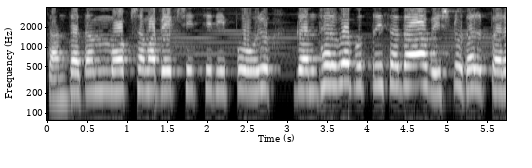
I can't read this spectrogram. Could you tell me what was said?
സന്തതം മോക്ഷമപേക്ഷിച്ചിരിപ്പോരു ഗന്ധർവപുത്രി സദാ വിഷ്ണു തൽപര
